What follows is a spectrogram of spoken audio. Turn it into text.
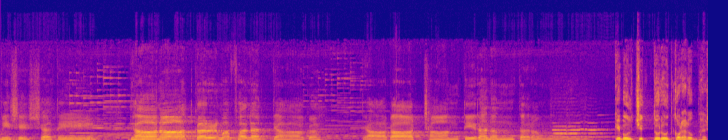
विशिष्यते ध्यानात् कर्मफलत्यागः त्यागाच्छान्तिरनन्तरम् কেবল চিত্তরোধ করার অভ্যাস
